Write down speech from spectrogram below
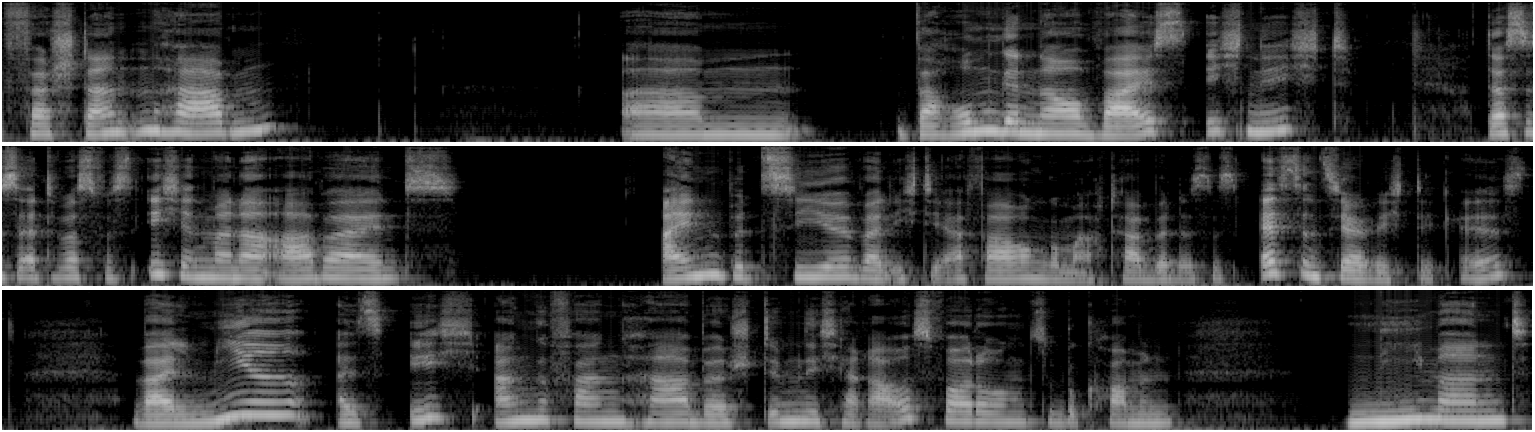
verstanden haben. Ähm, warum genau, weiß ich nicht. Das ist etwas, was ich in meiner Arbeit einbeziehe, weil ich die Erfahrung gemacht habe, dass es essentiell wichtig ist, weil mir, als ich angefangen habe, stimmlich Herausforderungen zu bekommen, niemand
